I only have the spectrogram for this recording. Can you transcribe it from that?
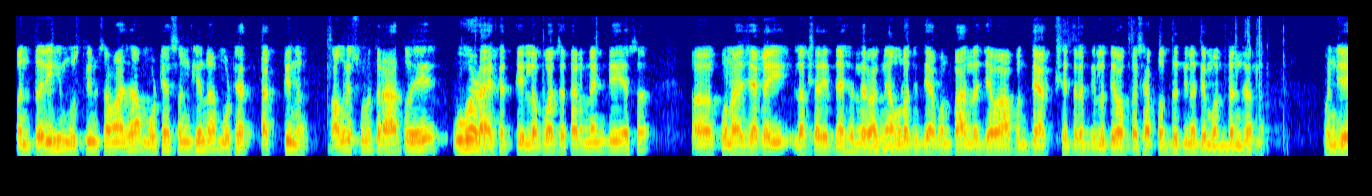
पण तरीही मुस्लिम समाज हा मोठ्या संख्येनं मोठ्या ताकदीनं काँग्रेससोबत राहतो हे उघड आहे. त्यात काही लपवायचं कारण नाही काही असं कोणाच्या काही लक्षात येत नाही अशातले भाग नाही. अमरावतीत आपण पाहिलं जेव्हा आपण त्या क्षेत्रात गेलो तेव्हा कशा पद्धतीनं ते मतदान झालं? म्हणजे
